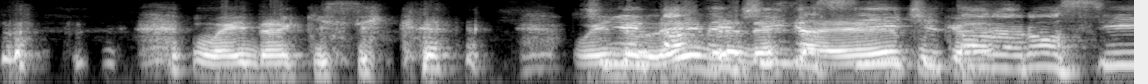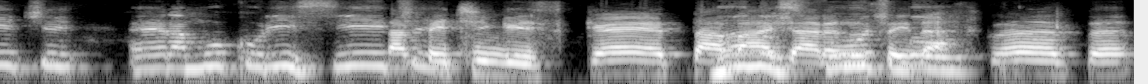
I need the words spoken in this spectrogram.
o Wendel aqui se. O Wendel lembra dessa City, época. Tororó City, era Mucuri City. Tapetinga Square, Tabajara não sei das quantas.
